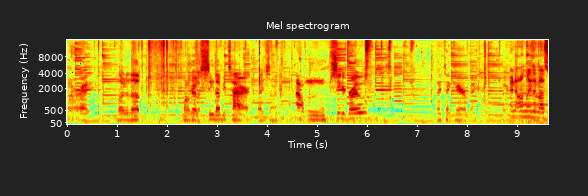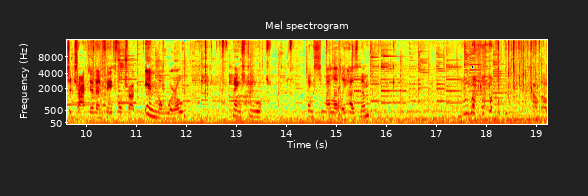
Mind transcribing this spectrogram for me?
Alright, load it up. I'm gonna go to CW Tire. They're out in Cedar Grove. They take care of me. And only the most attractive and faithful truck in the world. Thanks to thanks to my lovely husband. I don't know.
